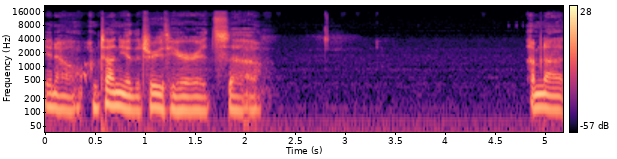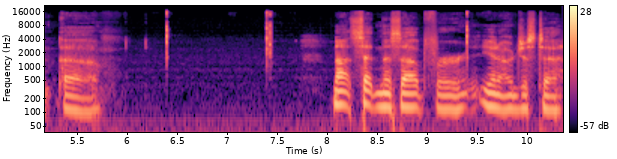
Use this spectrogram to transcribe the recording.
you know, I'm telling you the truth here. It's, uh, I'm not, uh, not setting this up for, you know, just to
